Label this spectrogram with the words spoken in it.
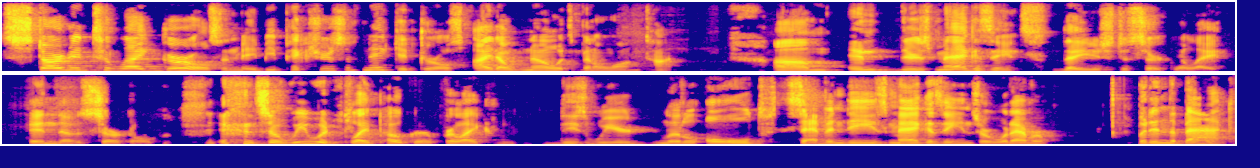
started to like girls and maybe pictures of naked girls. I don't know. It's been a long time. Um, and there's magazines they used to circulate in those circles. And so we would play poker for like these weird little old 70s magazines or whatever. But in the back,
